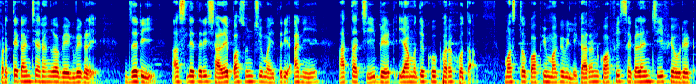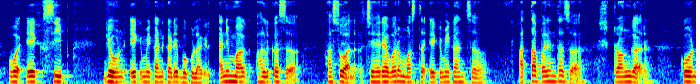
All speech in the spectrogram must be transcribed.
प्रत्येकांचे रंग वेगवेगळे. जरी असले तरी शाळेपासूनची मैत्री आणि आताची भेट यामध्ये खूप फरक होता. मस्त कॉफी मागविली कारण कॉफी सगळ्यांची फेवरेट व एक सीप घेऊन एकमेकांकडे बघू लागेल. आणि मग हलकंसं हसू आलं चेहऱ्यावर मस्त एकमेकांचं आत्तापर्यंतचं स्ट्रॉंगर कोण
